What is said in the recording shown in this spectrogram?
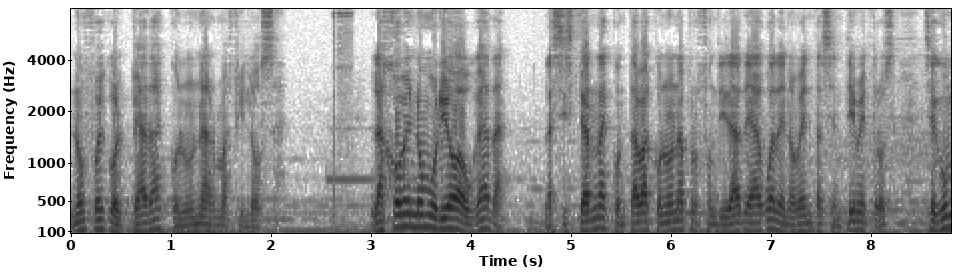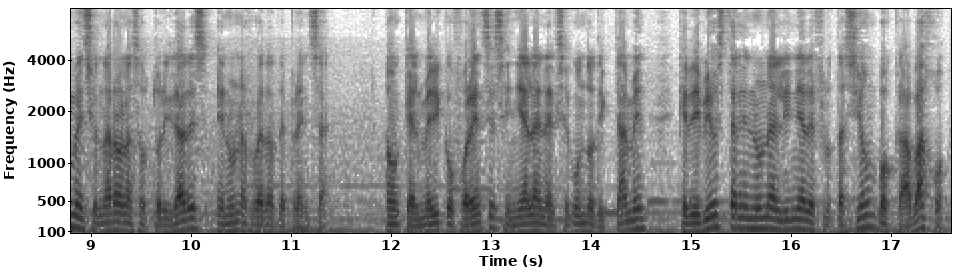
no fue golpeada con un arma filosa. La joven no murió ahogada. La cisterna contaba con una profundidad de agua de 90 centímetros, según mencionaron las autoridades en una rueda de prensa. aunque el médico forense señala en el segundo dictamen que debió estar en una línea de flotación boca abajo,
